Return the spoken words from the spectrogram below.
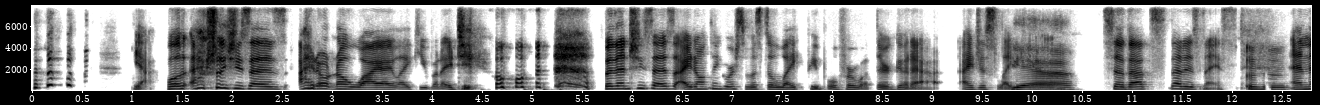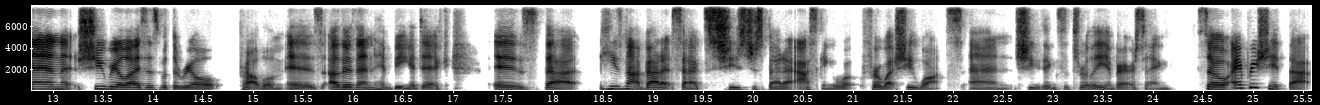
Yeah. Well, actually, she says, I don't know why I like you, but I do. but then she says, I don't think we're supposed to like people for what they're good at. I just like Yeah. you. So that's that is nice. Mhm. And then she realizes what the real problem is, other than him being a dick, is that he's not bad at sex. She's just bad at asking what, for what she wants. And she thinks it's really embarrassing. So I appreciate that.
